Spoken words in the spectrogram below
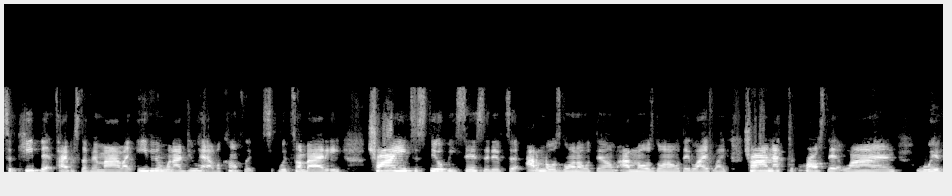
to keep that type of stuff in mind. Like even when I do have a conflict with somebody, trying to still be sensitive to I don't know what's going on with them. I don't know what's going on with their life. Like trying not to cross that line with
